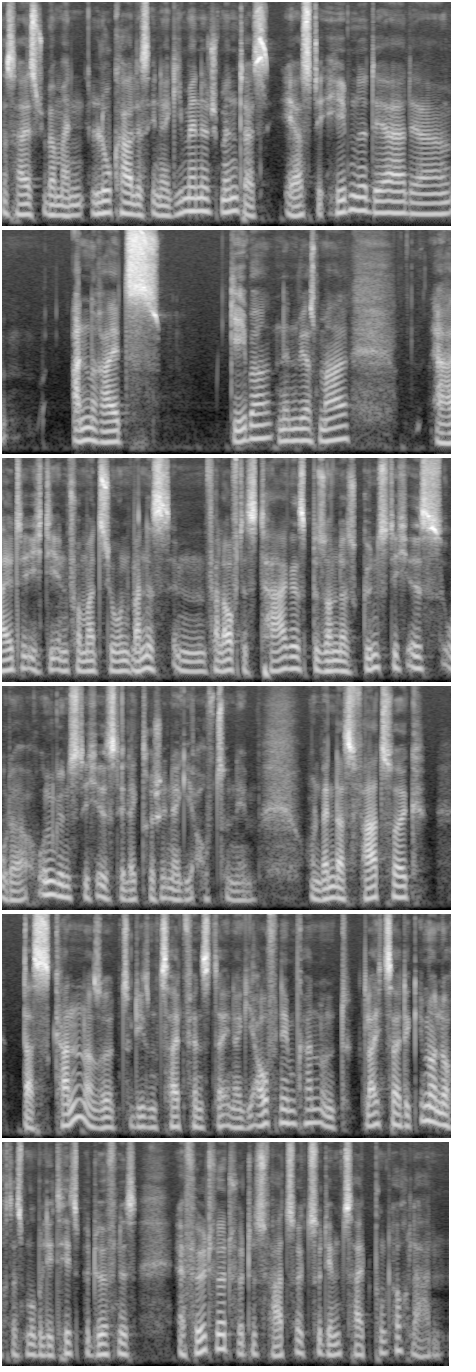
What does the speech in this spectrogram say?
Das heißt, über mein lokales Energiemanagement als erste Ebene der, der Anreizgeber, nennen wir es mal, erhalte ich die Information, wann es im Verlauf des Tages besonders günstig ist oder auch ungünstig ist, elektrische Energie aufzunehmen. Und wenn das Fahrzeug das kann, also zu diesem Zeitfenster Energie aufnehmen kann und gleichzeitig immer noch das Mobilitätsbedürfnis erfüllt wird, wird das Fahrzeug zu dem Zeitpunkt auch laden.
